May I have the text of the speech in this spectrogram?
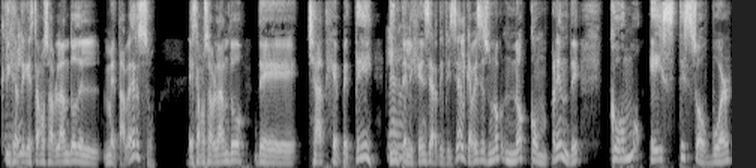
Fíjate que estamos hablando del metaverso. Estamos hablando de chat GPT, Claro. inteligencia artificial, que a veces uno no comprende cómo este software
